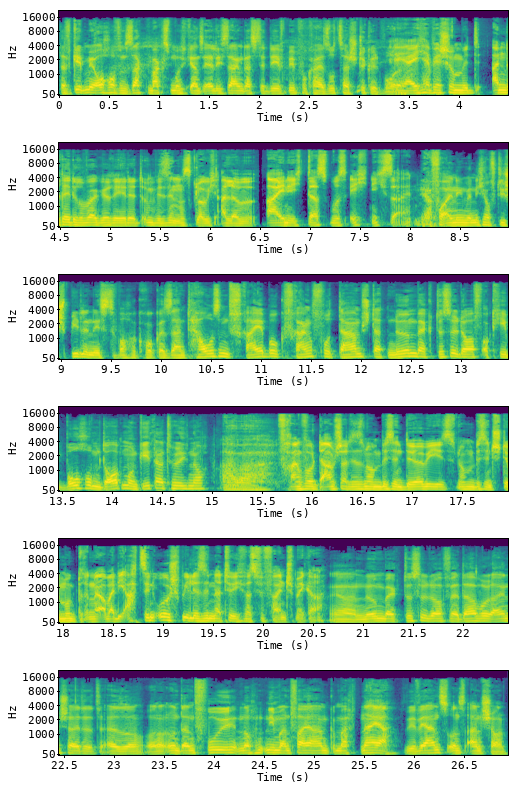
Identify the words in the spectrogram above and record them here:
Das geht mir auch auf den Sack, Max, muss ich ganz ehrlich sagen, dass der DFB DFB-Pokal so zerstückelt wurde. Ja, ich habe ja schon mit André drüber geredet und wir sind uns, glaube ich, alle einig, das muss echt nicht sein. Ja, vor allen Dingen, wenn ich auf die Spiele nächste Woche gucke. Sandhausen, Freiburg, Frankfurt, Darmstadt, Nürnberg, Düsseldorf, okay, Bochum, Dortmund geht natürlich noch, aber... Frankfurt, Darmstadt ist noch ein bisschen Derby, ist noch ein bisschen Stimmung drin, aber die 18 Uhr Spiele sind natürlich was für Feinschmecker. Ja, Nürnberg, Düsseldorf, wer da wohl einschaltet, also und dann früh noch niemand Feierabend gemacht. Naja, wir werden es uns anschauen.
